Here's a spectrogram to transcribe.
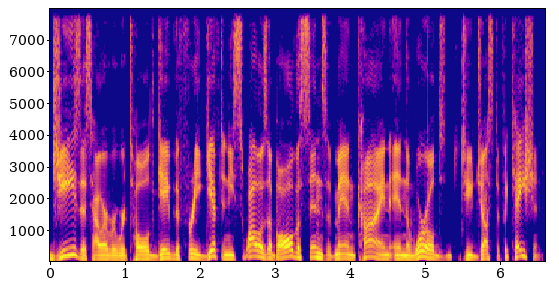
Jesus, however, we're told, gave the free gift and he swallows up all the sins of mankind in the world to justification.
